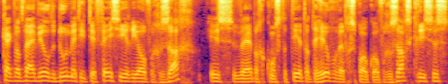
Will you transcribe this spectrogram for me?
kijk, wat wij wilden doen met die tv-serie over gezag... is, we hebben geconstateerd dat er heel veel werd gesproken over gezagscrisis...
